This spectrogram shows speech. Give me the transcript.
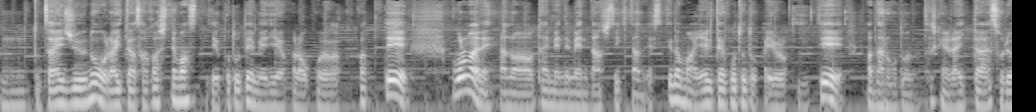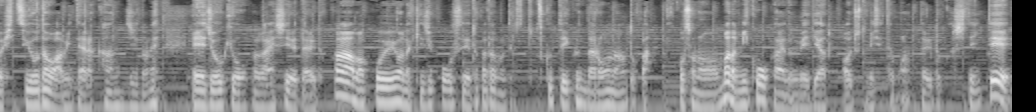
うんと在住のライター探してますっていうことでメディアからお声がかかって、この前ね、あの、対面で面談してきたんですけど、まあ、やりたいこととかいろいろ聞いて、まあ、なるほど、確かにライターそれは必要だわ、みたいな感じのね、えー、状況をお伺いして入れたりとか、まあ、こういうような記事構成とか多分きっと作っていくんだろうなとか、結構その、まだ未公開のメディアとかをちょっと見せてもらったりとかしていて、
